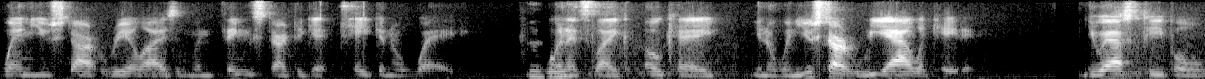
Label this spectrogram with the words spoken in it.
when you start realizing when things start to get taken away when Mhm. it's like okay you know when you start reallocating you ask people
